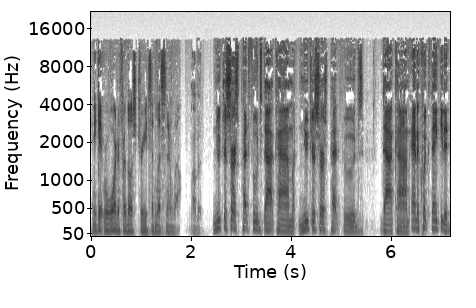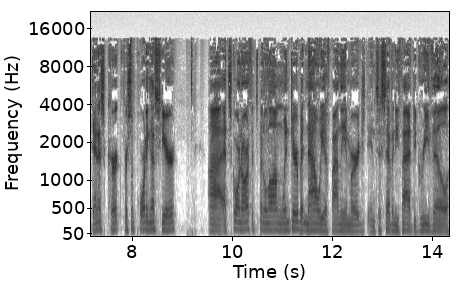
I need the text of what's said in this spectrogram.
and you get rewarded for those treats and listening well. Love it. NutrisourcePetFoods.com, NutrisourcePetFoods.com. And a quick thank you to Dennis Kirk for supporting us here uh, at Score North. It's been a long winter, but now we have finally emerged into 75 degreeville.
